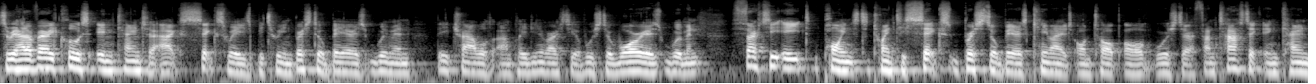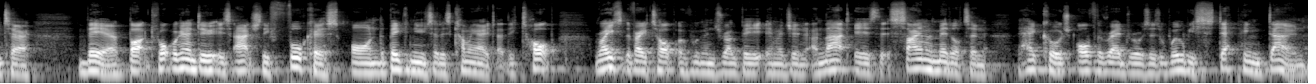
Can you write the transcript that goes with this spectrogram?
So we had a very close encounter at Sixways between Bristol Bears women. They travelled and played University of Worcester Warriors women. 38 points to 26. Bristol Bears came out on top of Worcester. Fantastic encounter there. But what we're going to do is actually focus on the big news that is coming out at the top, right at the very top of women's rugby Imogen, and that is that Simon Middleton, the head coach of the Red Roses, will be stepping down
